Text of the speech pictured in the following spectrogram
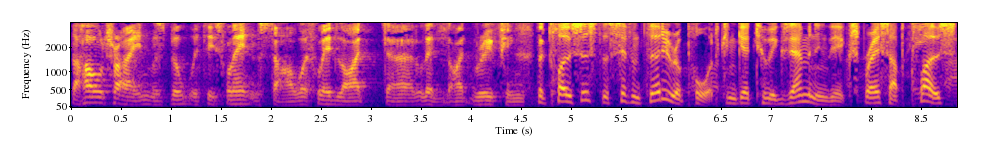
The whole train was built with this lantern style with lead light, uh, lead light roofing. The closest the 730 report can get to examining the Express up close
